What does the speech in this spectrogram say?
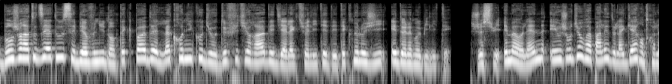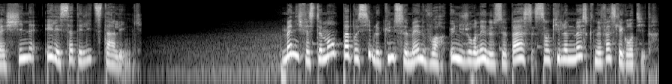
Bonjour à toutes et à tous et bienvenue dans TechPod, la chronique audio de Futura dédiée à l'actualité des technologies et de la mobilité. Je suis Emma Hollen et aujourd'hui on va parler de la guerre entre la Chine et les satellites Starlink. Manifestement, pas possible qu'une semaine, voire une journée ne se passe sans qu'Elon Musk ne fasse les gros titres.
